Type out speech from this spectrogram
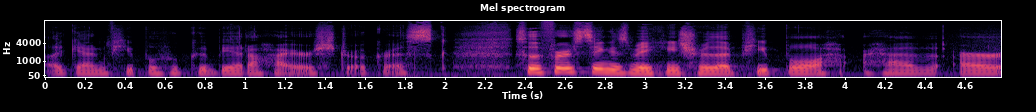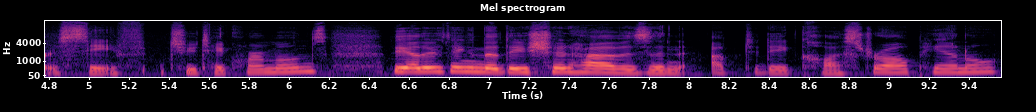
again, people who could be at a higher stroke risk. So the first thing is making sure that people have are safe to take hormones. The other thing that they should have is an up-to-date cholesterol panel.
